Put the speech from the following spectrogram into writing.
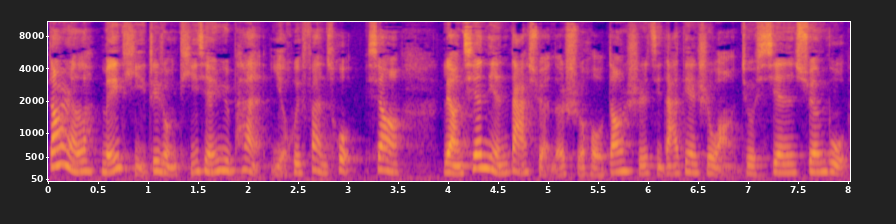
当然了，媒体这种提前预判也会犯错，像两千年大选的时候，当时几大电视网就先宣布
